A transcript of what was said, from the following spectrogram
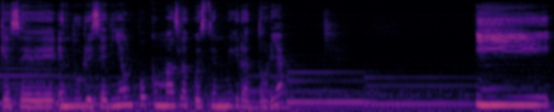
que se endurecería un poco más la cuestión migratoria. Y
